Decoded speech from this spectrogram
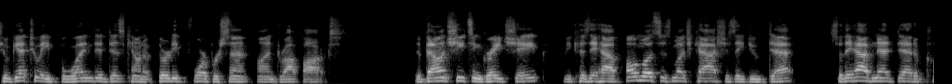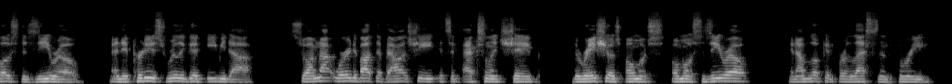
to get to a blended discount of 34% on Dropbox. The balance sheet's in great shape because they have almost as much cash as they do debt. So they have net debt of close to zero and they produce really good EBITDA. So I'm not worried about the balance sheet. It's in excellent shape. The ratio is almost almost zero and I'm looking for less than three.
